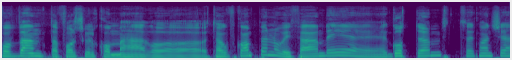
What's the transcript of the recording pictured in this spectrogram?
forventa folk skulle komme her og ta opp kampen, og vi er ferdig. Eh, Godt dømt, kanskje,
